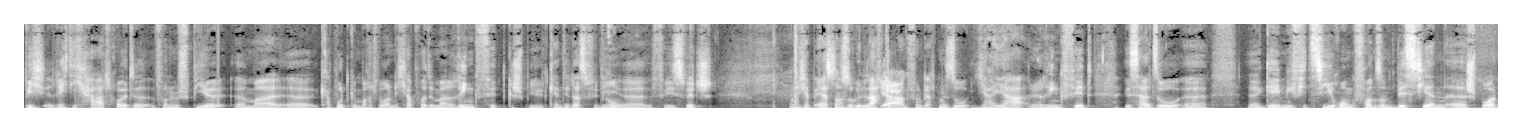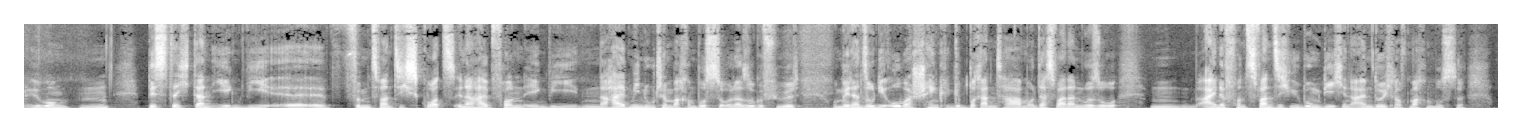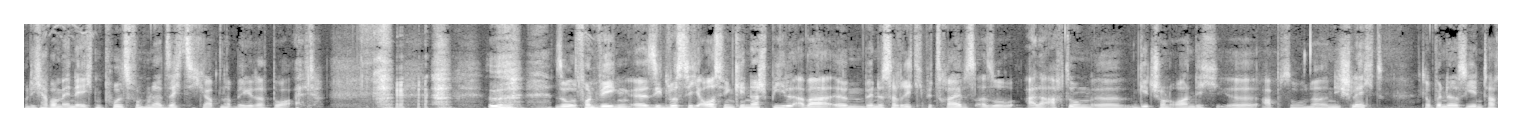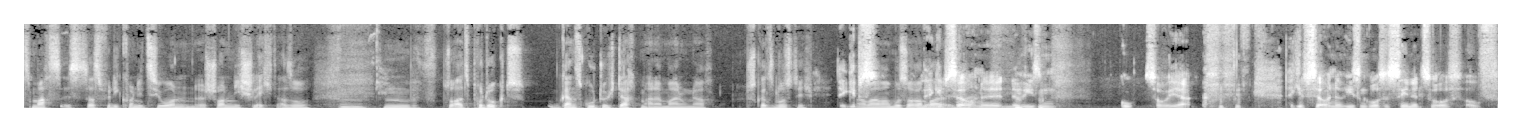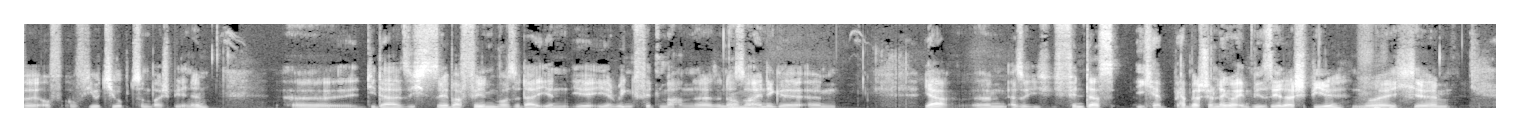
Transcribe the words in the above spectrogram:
bin ich richtig hart heute von einem Spiel äh, mal äh, kaputt gemacht worden. Ich habe heute mal Ring Fit gespielt. Kennt ihr das für die, oh. äh, für die Switch? Und ich habe erst noch so gelacht ja. am Anfang, dachte mir so, ja, ja, Ringfit ist halt so äh, äh, Gamifizierung von so ein bisschen äh, Sportübung, hm, bis ich dann irgendwie äh, 25 Squats innerhalb von irgendwie einer halben Minute machen musste oder so gefühlt und mir dann so die Oberschenkel gebrannt haben und das war dann nur so mh, eine von 20 Übungen, die ich in einem Durchlauf machen musste. Und ich habe am Ende echt einen Puls von 160 gehabt und habe mir gedacht, boah, Alter. so von wegen, äh, sieht lustig aus wie ein Kinderspiel, aber ähm, wenn du es halt richtig betreibst, also alle Achtung, äh, geht schon ordentlich äh, ab, so, ne? Nicht schlecht. Ich glaube, wenn du das jeden Tag machst, ist das für die Kondition äh, schon nicht schlecht. Also mhm. mh, so als Produkt ganz gut durchdacht, meiner Meinung nach. Ist ganz lustig. Da gibt's, aber man muss auch da gibt es ja auch eine, eine riesen Oh, sorry, ja. da gibt es ja auch eine riesengroße Szene zu auf, auf, äh, auf, auf YouTube zum Beispiel, ne? Äh, die da sich selber filmen, wo sie da ihren, ihr, ihr Ringfit machen. Ne? Sind auch oh so einige, ähm, ja, ähm, also ich finde das, ich habe hab ja schon länger im Visier das Spiel, nur ich ähm,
